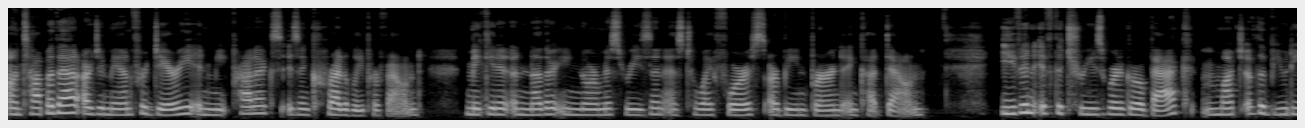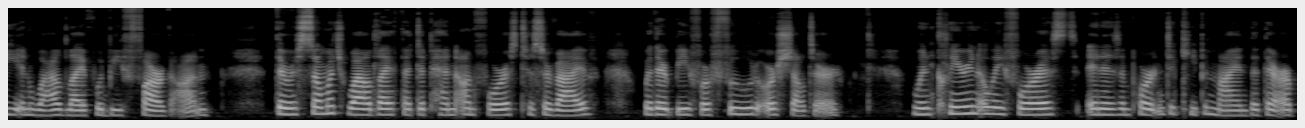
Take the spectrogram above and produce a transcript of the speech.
On top of that, our demand for dairy and meat products is incredibly profound, making it another enormous reason as to why forests are being burned and cut down. Even if the trees were to grow back, much of the beauty in wildlife would be far gone. There is so much wildlife that depend on forests to survive, whether it be for food or shelter. When clearing away forests, it is important to keep in mind that there are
